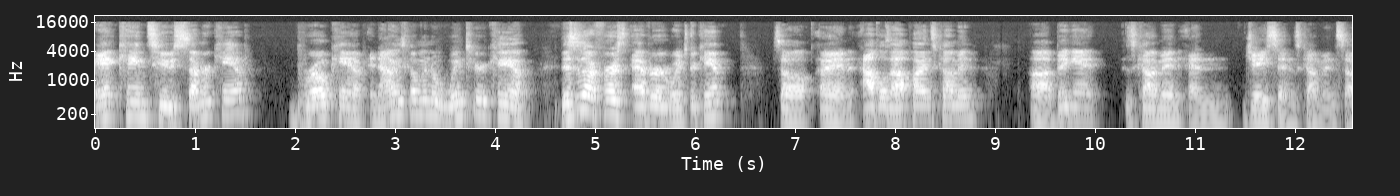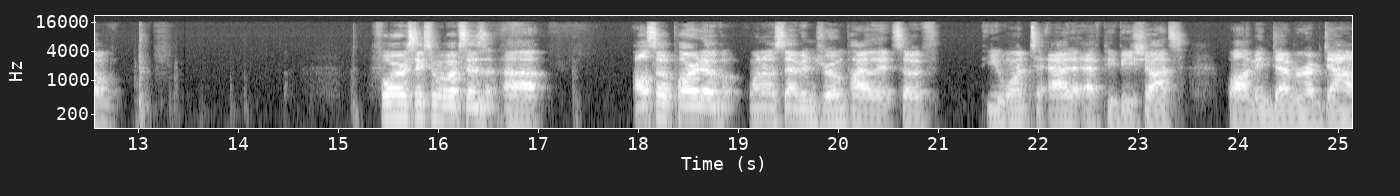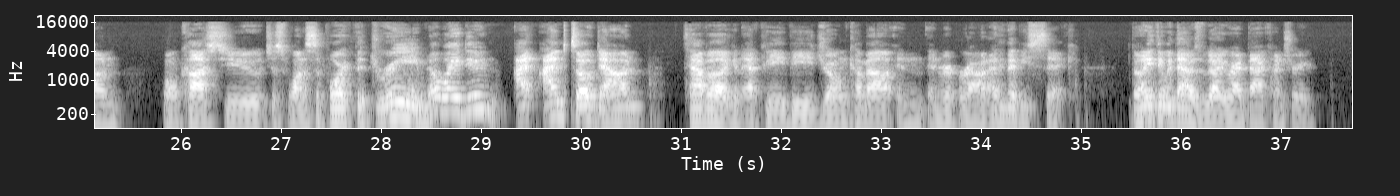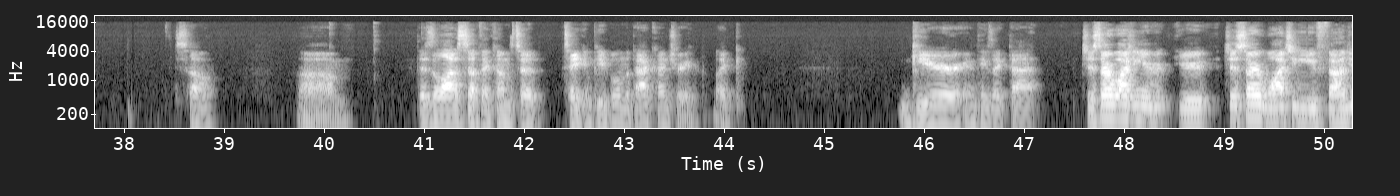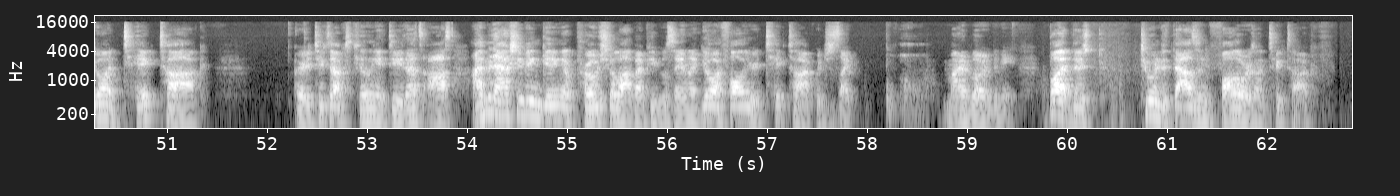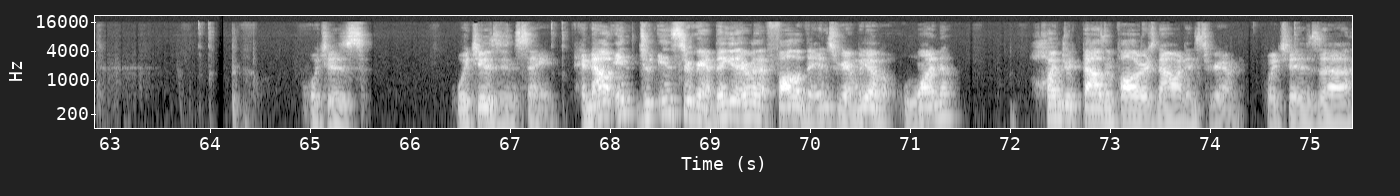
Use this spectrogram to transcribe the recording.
Ant came to summer camp, bro camp, and now he's coming to winter camp. This is our first ever winter camp. So, and Apples Alpine's coming, uh, Big Ant is coming, and Jason's coming. So, 406 from web says, uh, also part of 107 drone pilot. So, if you want to add FPV shots while I'm in Denver, I'm down won't cost you. Just want to support the dream. No way, dude. I I'm so down have a, like an FPV drone come out and and rip around. I think that'd be sick. The only thing with that is we gotta ride backcountry. So, um, there's a lot of stuff that comes to taking people in the backcountry, like gear and things like that. Just started watching you. You just started watching you. Found you on TikTok or your TikTok's killing it, dude. That's awesome. I've been actually been getting approached a lot by people saying like, "Yo, I follow your TikTok," which is like mind blowing to me. But there's two hundred thousand followers on TikTok, which is which is insane. And now to Instagram. Thank you to everyone that followed the Instagram. We have one hundred thousand followers now on Instagram, which is uh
